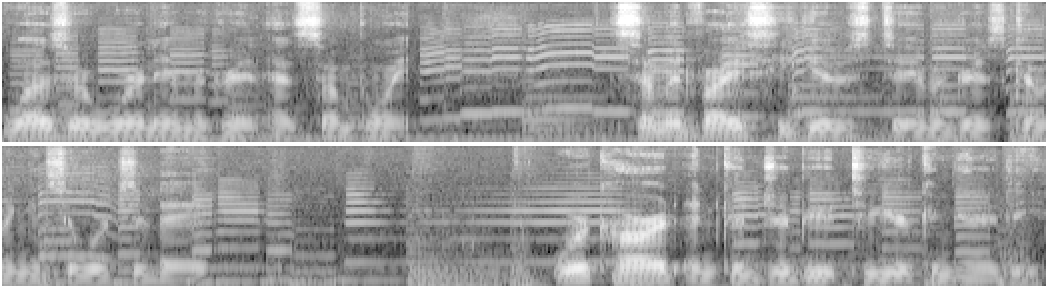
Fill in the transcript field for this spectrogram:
was or were an immigrant at some point. Some advice he gives to immigrants coming into work today work hard and contribute to your community.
